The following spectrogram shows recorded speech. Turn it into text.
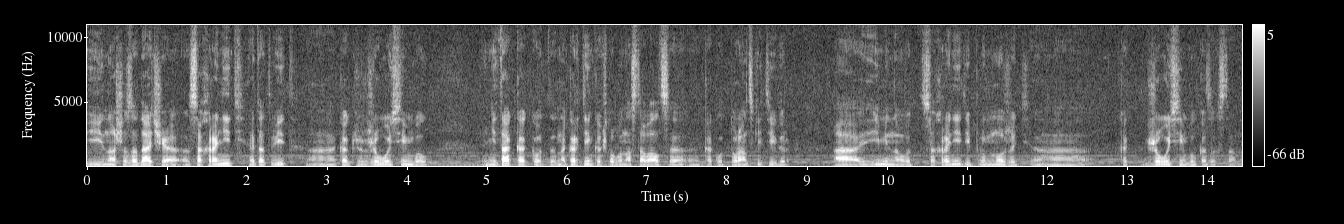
И наша задача сохранить этот вид как живой символ. Не так, как вот на картинках, чтобы он оставался, э, как вот туранский тигр, а именно вот сохранить и приумножить э, как живой символ Казахстана.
